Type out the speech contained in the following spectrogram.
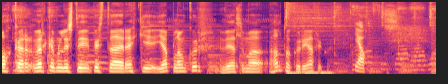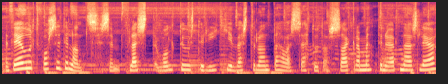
Okkar verkefnalisti byrta er ekki jafnlangur en við ætlum að halda okkur í Afríku. Já, en þegar þú ert fórseti lands sem flest voldugustu ríki Vesturlanda hafa sett út á sakramentinu efnaðarslega,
